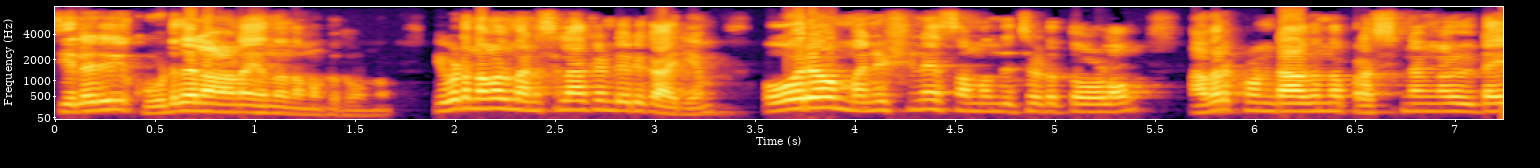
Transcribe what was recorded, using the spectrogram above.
ചിലരിൽ കൂടുതലാണ് എന്ന് നമുക്ക് തോന്നും. ഇവിടെ നമ്മൾ മനസ്സിലാക്കേണ്ട ഒരു കാര്യം ഓരോ മനുഷ്യനെ സംബന്ധിച്ചിടത്തോളം അവർക്കുണ്ടാകുന്ന പ്രശ്നങ്ങളുടെ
